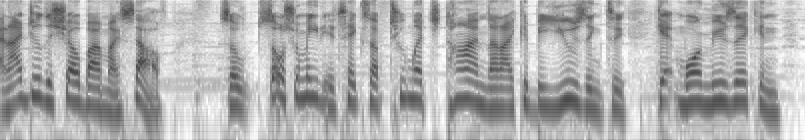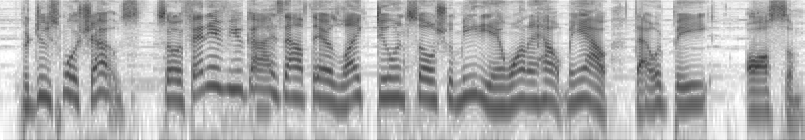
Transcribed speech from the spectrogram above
And I do the show by myself. So social media takes up too much time that I could be using to get more music and produce more shows. So if any of you guys out there like doing social media and want to help me out, that would be awesome.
